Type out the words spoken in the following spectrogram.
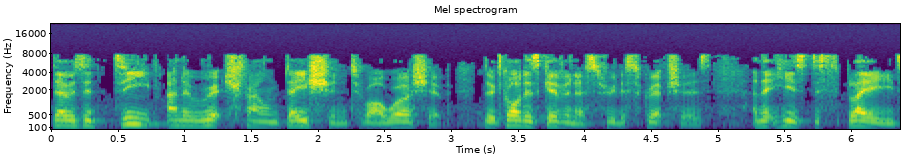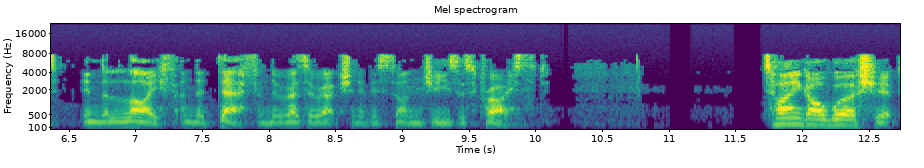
there is a deep and a rich foundation to our worship that God has given us through the scriptures and that he has displayed in the life and the death and the resurrection of his son Jesus Christ. Tying our worship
